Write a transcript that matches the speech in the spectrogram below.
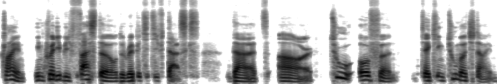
client incredibly faster the repetitive tasks that are too often taking too much time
